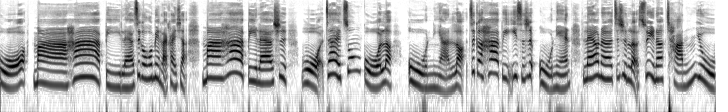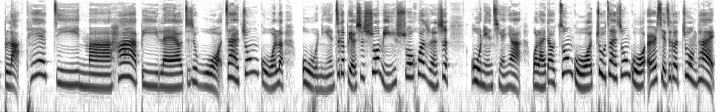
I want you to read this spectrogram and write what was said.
国มาห้าปีแล้ว这个后面来看一下มาห้าปีแล้ว是我在中国了五年了，这个哈比意思是五年，แล้ว呢就是了，所以呢，ฉันอยู่ประเทศจีนมาห้าปีแล้ว就是我在中国了。五年，这个表示说明说话的人是 五年前呀，我来到中国，住在中国，而且这个状态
